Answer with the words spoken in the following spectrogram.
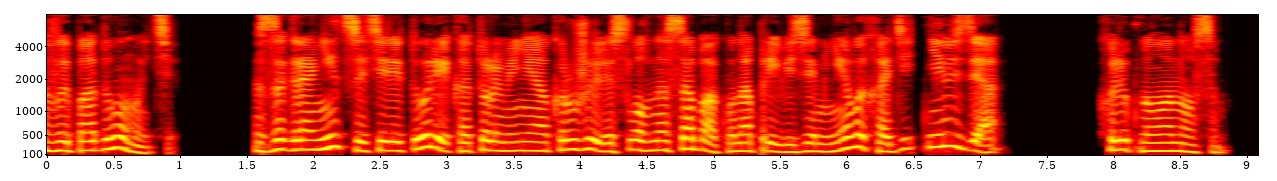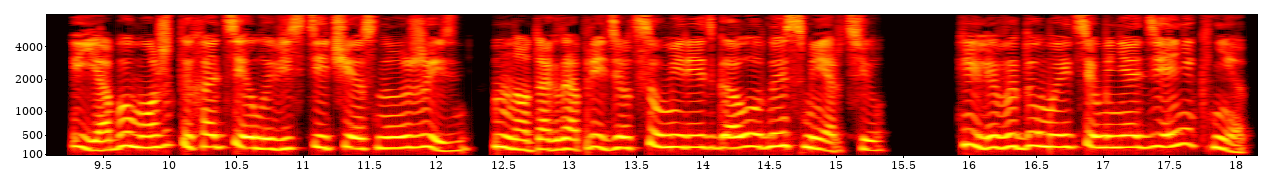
Вы подумайте. За границы территории, которые меня окружили, словно собаку на привязи, мне выходить нельзя», — хлюпнула носом. Я бы, может, и хотела вести честную жизнь, но тогда придется умереть голодной смертью. Или вы думаете, у меня денег нет?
